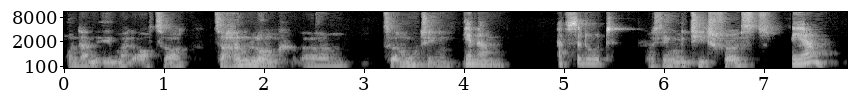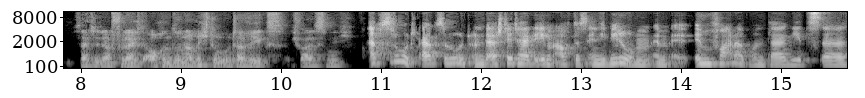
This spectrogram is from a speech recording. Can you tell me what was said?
und dann eben halt auch zur, zur Handlung ähm, zu ermutigen. Genau. absolut. Und ich denke, mit Teach First Ja, seid ihr da vielleicht auch in so einer Richtung unterwegs. Ich weiß es nicht. absolut, absolut. Und da steht halt eben auch das Individuum im, im Vordergrund. Da geht es äh,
